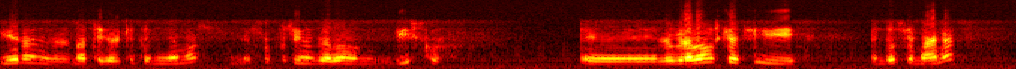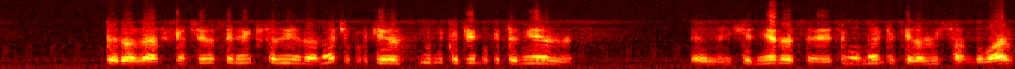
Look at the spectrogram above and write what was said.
vieron el material que teníamos nos propusieron grabar un disco. Eh, lo grabamos casi en dos semanas, pero las canciones tenían que salir en la noche porque era el único tiempo que tenía el, el ingeniero de ese momento, que era Luis Sandoval.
